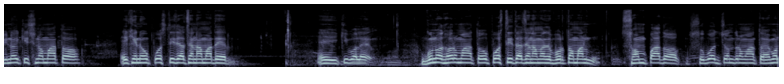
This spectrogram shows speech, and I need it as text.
বিনয় কৃষ্ণ মাহাতো, এখানে উপস্থিত আছেন আমাদের এই কি বলে গুণধর্মা তো উপস্থিত আছেন আমাদের বর্তমান সম্পাদক সুবোধচন্দ্র মাহাতো এবং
